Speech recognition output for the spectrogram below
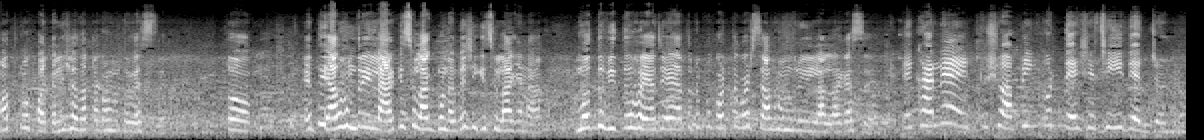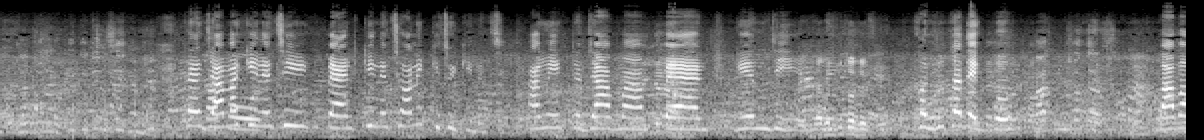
মাত্র পঁয়তাল্লিশ হাজার টাকার মতো গেছে। তো এতে আলহামদুলিল্লাহ আর কিছু লাগবে না, বেশি কিছু লাগে না। মধ্যবিত্ত হয়ে যে এতটুকু করতে পারছে, আলহামদুলিল্লাহ, আল্লাহর কাছে। এখানে একটু শপিং করতে এসেছি ঈদের জন্য। হ্যাঁ জামা কিনেছি প্যান্ট কিনেছি অনেক কিছুই কিনেছি। আমি একটা জামা প্যান্ট গেঞ্জি এখন জুতা দেখব। এখন জুতা দেখব। বাবা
